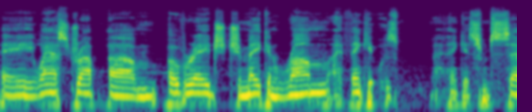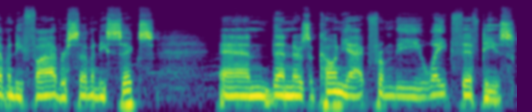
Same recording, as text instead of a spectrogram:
a Last Drop um, overaged Jamaican rum. I think it was, I think it's from 75 or 76. And then there's a cognac from the late 50s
